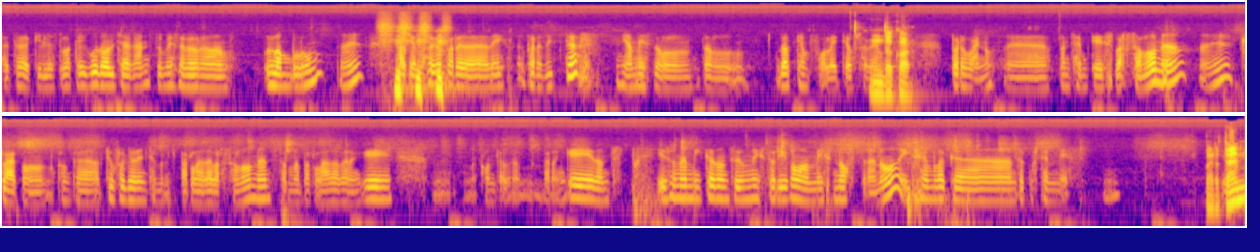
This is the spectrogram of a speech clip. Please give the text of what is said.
saps, aquella és la caiguda dels gegants, només de veure l'envolum, eh? El que passa que per, ade- per addictes n'hi ha més del, del, del Ken Follett, ja ho sabeu. D'acord. Però bueno, eh, pensem que és Barcelona, eh? clar, com, com que el Xufo Llorenç sempre ens parla de Barcelona, ens torna a parlar de Berenguer, mm, contra Berenguer, doncs és una mica doncs, una història com a més nostra, no? I sembla que ens acostem més. Per tant,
